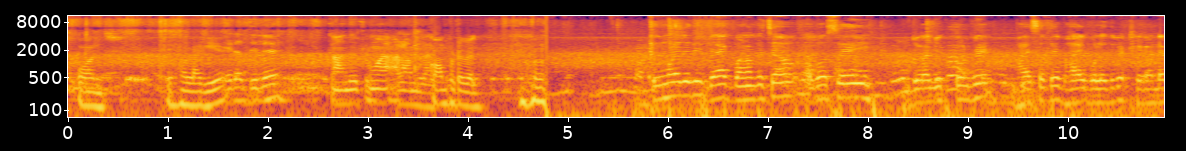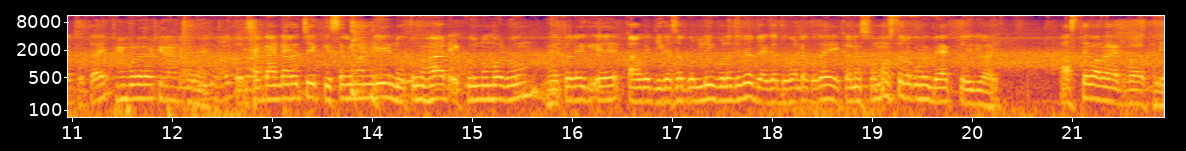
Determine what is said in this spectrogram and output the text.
স্পঞ্জ এখানে লাগিয়ে এটা দিলে কাঁধে তোমার আরাম লাগে কমফোর্টেবল তোমরা যদি ব্যাগ বানাতে চাও অবশ্যই যোগাযোগ করবে। ভাইয়ের সাথে ভাই বলে দেবে ঠিকানাটা কোথায়। তুমি বলে দাও ঠিকানাটা কোথায়। ঠিকানাটা হচ্ছে কিশোর মান্ডি নতুন হাট একুশ নম্বর রুম। ভেতরে গিয়ে কাউকে জিজ্ঞাসা করলেই বলে দেবে ব্যাগের দোকানটা কোথায়। এখানে সমস্ত রকমের ব্যাগ তৈরি হয়। আসতে পারো একবার খালি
